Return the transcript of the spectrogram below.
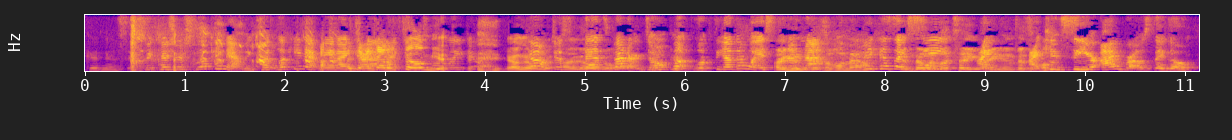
goodness! It's because you're looking at me. Quit looking at me, and I, I gotta I film totally you. It. Gonna, no, just that's better. Don't look. Look the other way. So are you invisible not, now? Because I if see. no one looks at you, I, are you invisible? I can see your eyebrows. They go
